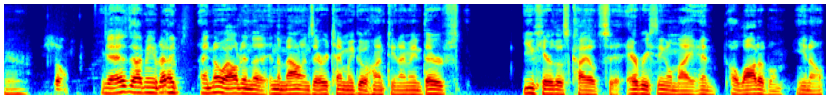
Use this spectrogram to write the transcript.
Yeah. So Yeah, I mean, I I know out in the in the mountains every time we go hunting. I mean, there's you hear those coyotes every single night, and a lot of them, you know.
